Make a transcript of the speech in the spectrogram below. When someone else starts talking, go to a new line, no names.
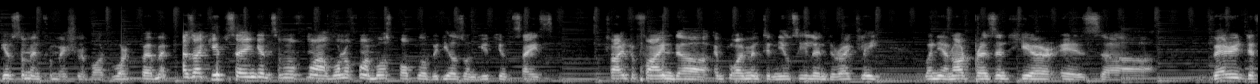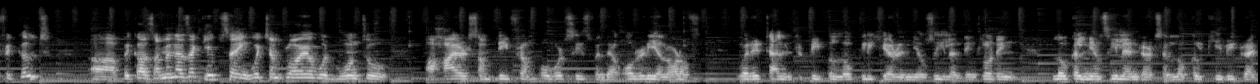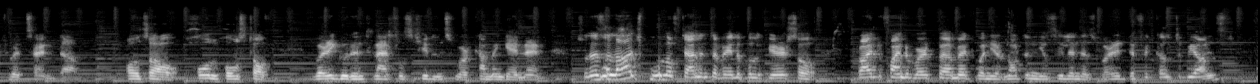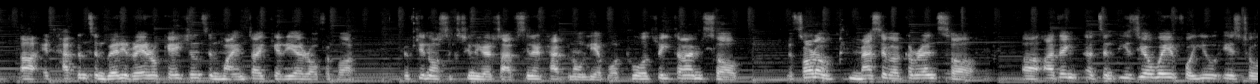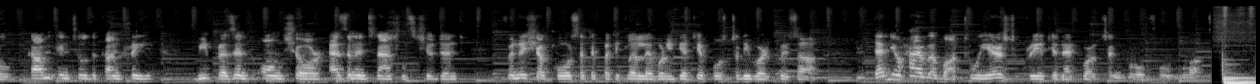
give some information about work permit. As I keep saying in some of my one of my most popular videos on YouTube sites, trying to find uh, employment in New Zealand directly when you're not present here is uh, very difficult uh, because I mean, as I keep saying, which employer would want to uh, hire somebody from overseas when there are already a lot of very talented people locally here in New Zealand, including local New Zealanders and local Kiwi graduates, and uh, also a whole host of very good international students who are coming in. And so there's a large pool of talent available here. So trying to find a work permit when you're not in New Zealand is very difficult, to be honest. Uh, it happens in very rare occasions. In my entire career of about 15 or 16 years, I've seen it happen only about two or three times. So it's sort of massive occurrence. So uh, I think that's an easier way for you is to come into the country, be present onshore as an international student, finish your course at a particular level, get your post-study work visa. Then you have about two years to create your networks and go for work.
